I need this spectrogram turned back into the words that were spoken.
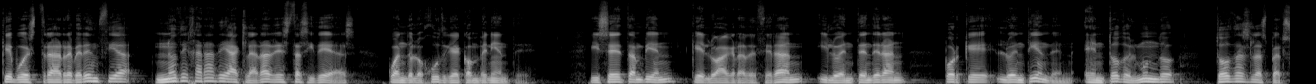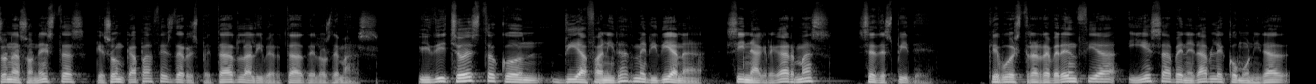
que vuestra reverencia no dejará de aclarar estas ideas cuando lo juzgue conveniente, y sé también que lo agradecerán y lo entenderán porque lo entienden en todo el mundo todas las personas honestas que son capaces de respetar la libertad de los demás. Y dicho esto con diafanidad meridiana, sin agregar más, se despide. Que vuestra reverencia y esa venerable comunidad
